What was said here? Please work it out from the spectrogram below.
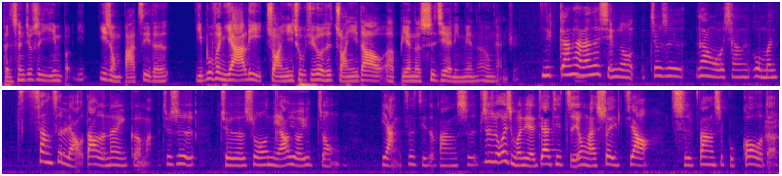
本身就是一一一种把自己的一部分压力转移出去，或者是转移到呃别人的世界里面的那种感觉。你刚才那个形容，就是让我想我们上次聊到的那一个嘛，就是觉得说你要有一种养自己的方式，就是为什么你的假期只用来睡觉、吃饭是不够的，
